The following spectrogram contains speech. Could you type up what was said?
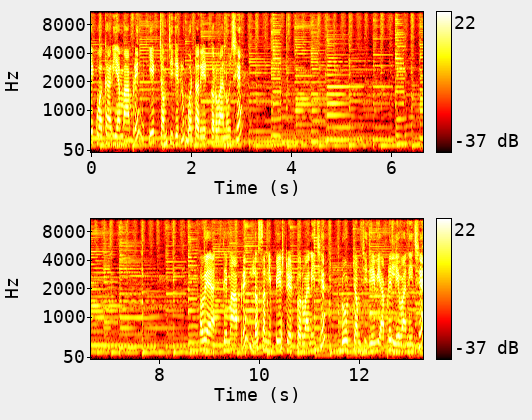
એક વઘારિયામાં આપણે એક ચમચી જેટલું બટર એડ કરવાનું છે. હવે તેમાં આપણે લસણની પેસ્ટ એડ કરવાની છે. દોઢ ચમચી જેવી આપણે લેવાની છે.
